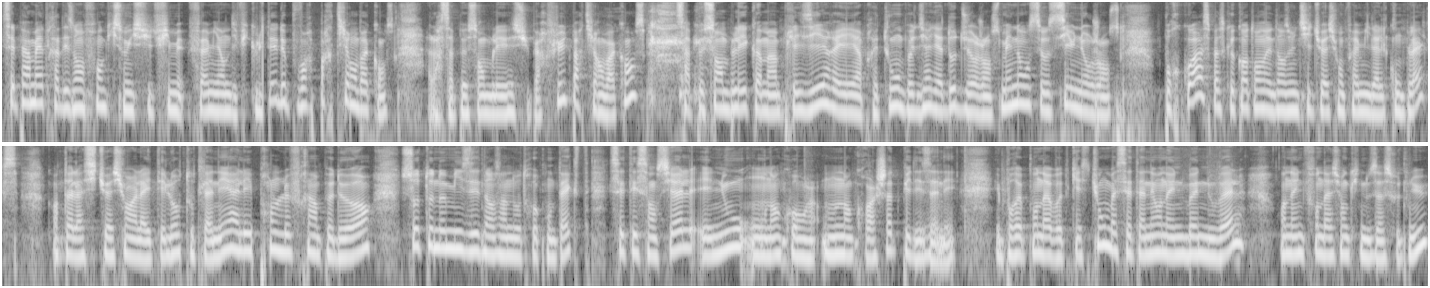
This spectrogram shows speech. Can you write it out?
C'est permettre à des enfants qui sont issus de familles en difficulté de pouvoir partir en vacances. Alors, ça peut sembler superflu de partir en vacances, ça peut sembler comme un plaisir, et après tout, on peut dire il y a d'autres urgences. Mais non, c'est aussi une urgence. Pourquoi C'est parce que quand on est dans une situation familiale complexe, quand la situation elle a été lourde toute l'année, aller prendre le frais un peu dehors, s'autonomiser dans un autre contexte, c'est essentiel, et nous, on encourage, on encourage ça depuis des années. Et pour répondre à votre question, bah, cette année, on a une bonne nouvelle. On a une fondation qui nous a soutenus,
